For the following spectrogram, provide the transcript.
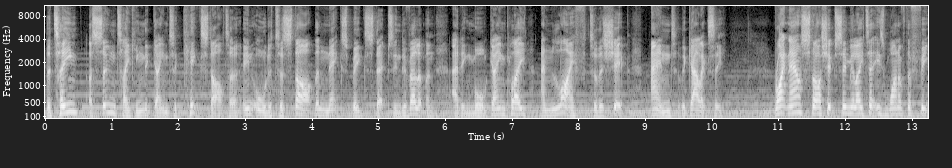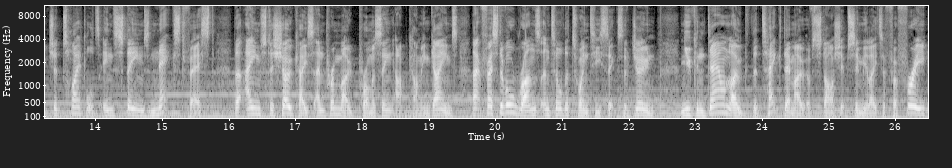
The team are soon taking the game to Kickstarter in order to start the next big steps in development adding more gameplay and life to the ship and the galaxy. Right now Starship Simulator is one of the featured titles in Steam's Next Fest that aims to showcase and promote promising upcoming games. That festival runs until the 26th of June. You can download the tech demo of Starship Simulator for free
